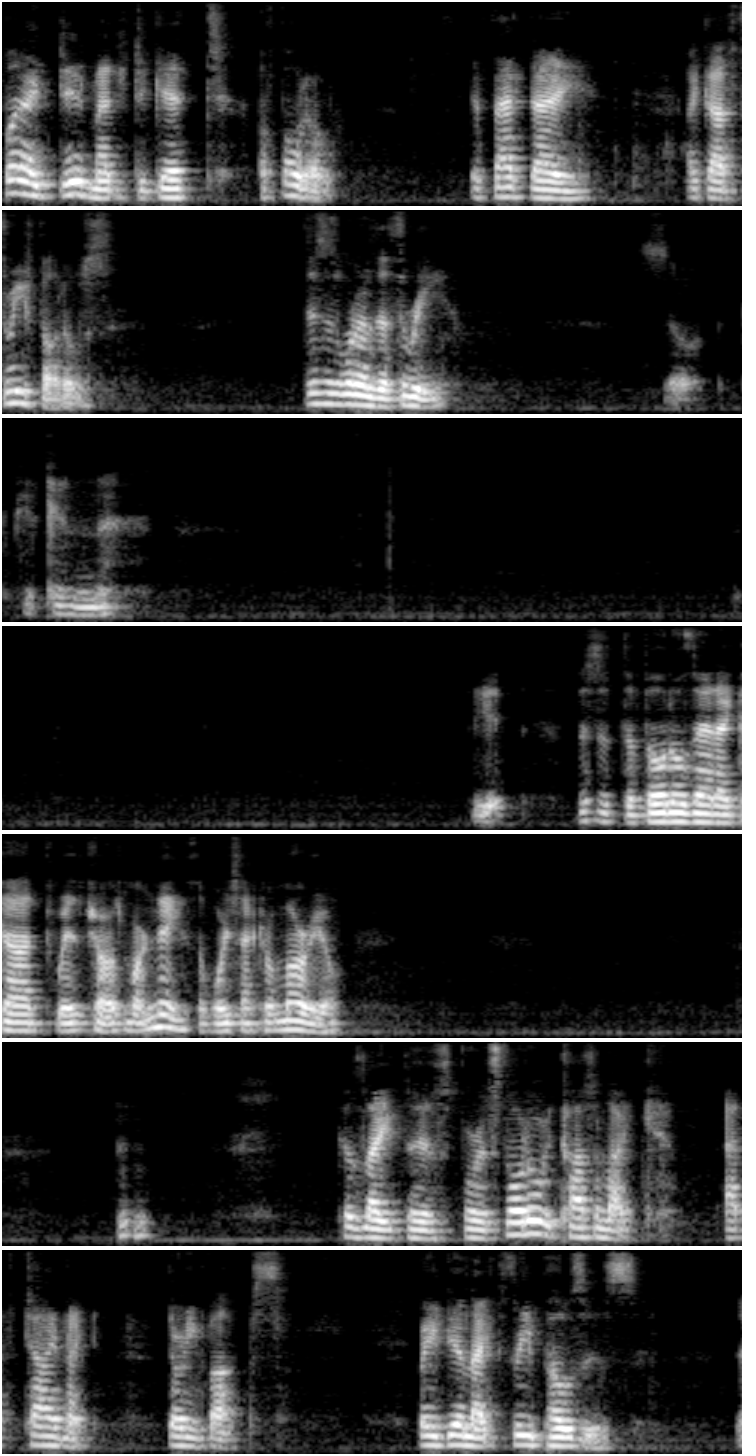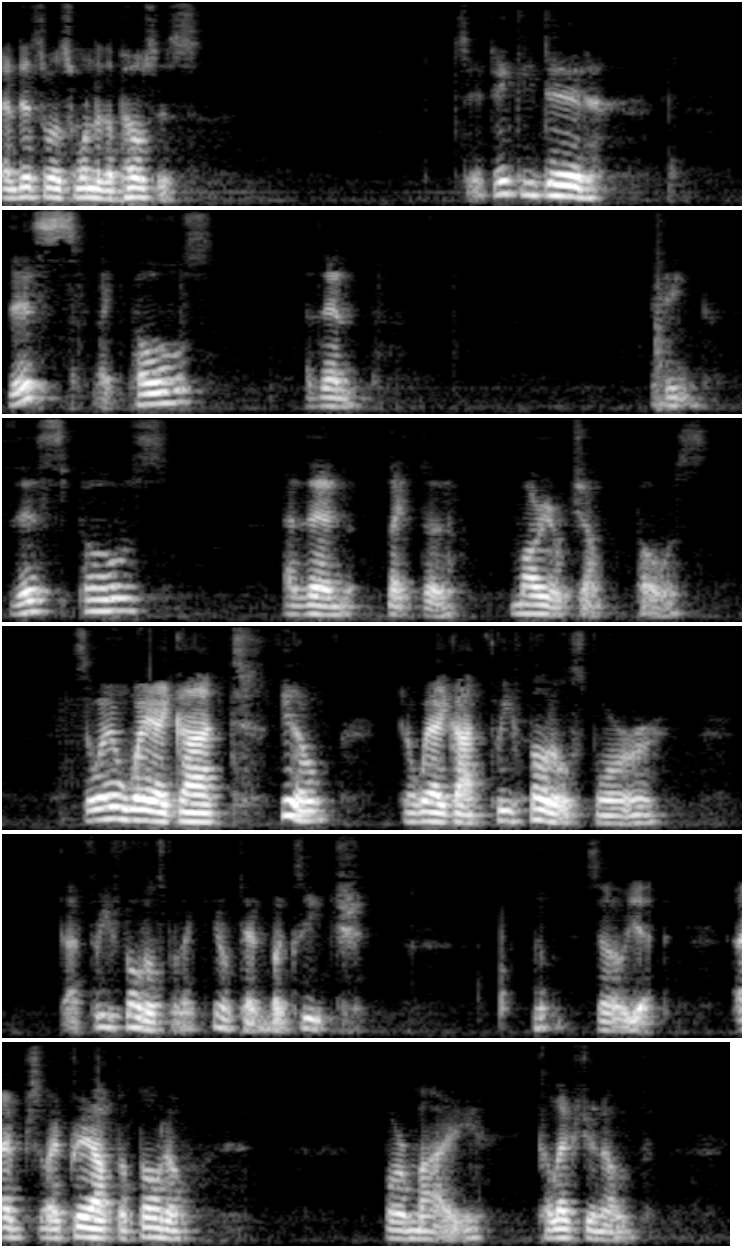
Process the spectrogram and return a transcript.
But I did manage to get a photo. In fact I I got three photos. This is one of the three. So if you can uh, See, it. this is the photo that I got with Charles Martinet, the voice actor of Mario. Because, like, this, for his photo, it cost him, like, at the time, like, 30 bucks. But he did, like, three poses. And this was one of the poses. See, I think he did this, like, pose. And then, I think this pose. And then, like, the Mario jump pose. So in a way I got, you know, in a way I got three photos for, got three photos for like, you know, 10 bucks each. So yeah, I, so I printed out the photo for my collection of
